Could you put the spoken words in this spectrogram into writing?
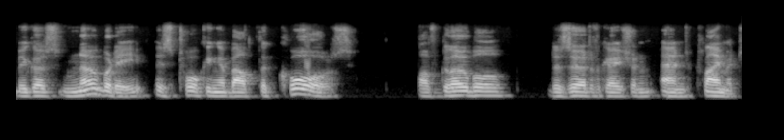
because nobody is talking about the cause of global desertification and climate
